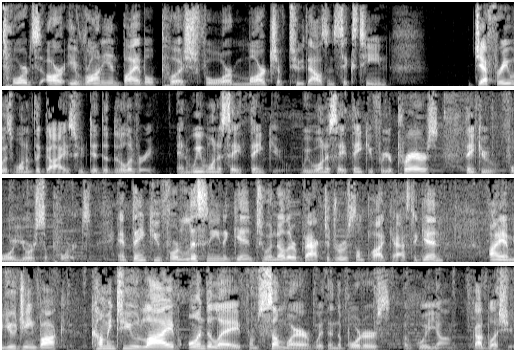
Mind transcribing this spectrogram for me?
towards our Iranian Bible push for March of 2016, Jeffrey was one of the guys who did the delivery. And we want to say thank you. We want to say thank you for your prayers. Thank you for your support. And thank you for listening again to another Back to Jerusalem podcast. Again, I am Eugene Bach coming to you live on delay from somewhere within the borders of Guiyang. God bless you.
